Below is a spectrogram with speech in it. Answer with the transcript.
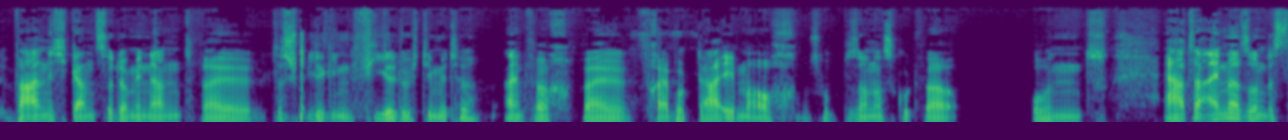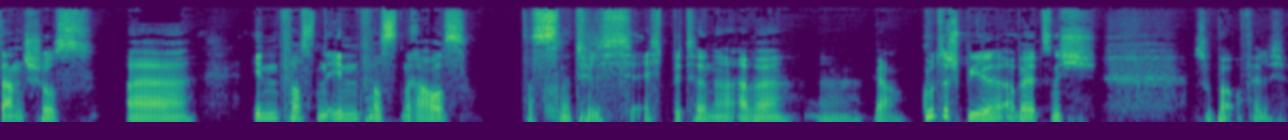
war nicht ganz so dominant, weil das Spiel ging viel durch die Mitte, einfach weil Freiburg da eben auch so besonders gut war. Und er hatte einmal so einen Distanzschuss, äh, Innenpfosten, Innenpfosten raus. Das ist natürlich echt bitter, ne? Aber äh, ja, gutes Spiel, aber jetzt nicht super auffällig.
